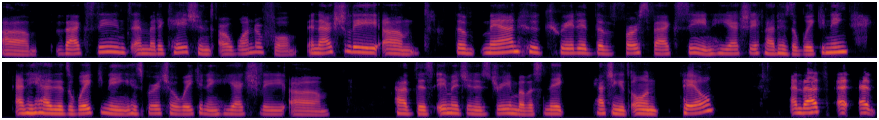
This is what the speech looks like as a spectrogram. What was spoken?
um, vaccines and medications are wonderful. And actually, um, the man who created the first vaccine, he actually had his awakening, and he had his awakening, his spiritual awakening. He actually um, had this image in his dream of a snake catching its own tail, and that's at, at,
